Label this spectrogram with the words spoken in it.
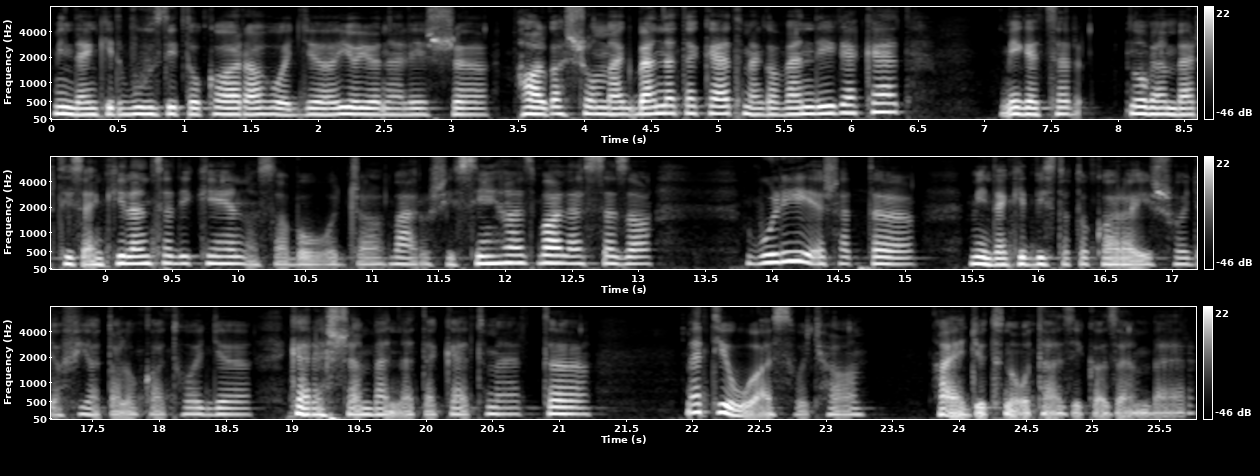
mindenkit búzdítok arra, hogy jöjjön el és hallgasson meg benneteket, meg a vendégeket. Még egyszer november 19-én a Szabó Odzsa Városi Színházban lesz ez a buli, és hát mindenkit biztatok arra is, hogy a fiatalokat, hogy keressen benneteket, mert, mert jó az, hogyha ha együtt nótázik az ember.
